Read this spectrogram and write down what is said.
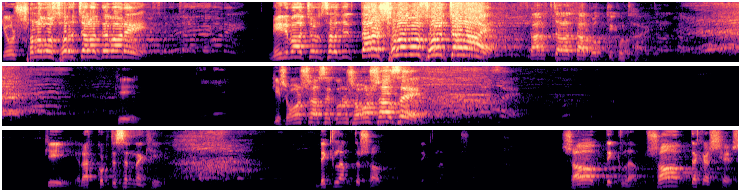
কেউ ষোলো বছর চালাতে পারে। নির্বাচন ছাড়া যদি তারা ষোলো বছর চালায়, তার চালাতে আপত্তি কোথায়? কি? কি সমস্যা আছে? কোন সমস্যা আছে? কি, রাগ করতেছেন নাকি? দেখলাম তো সব দেখলাম তো সব। সব দেখলাম, সব দেখা শেষ।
